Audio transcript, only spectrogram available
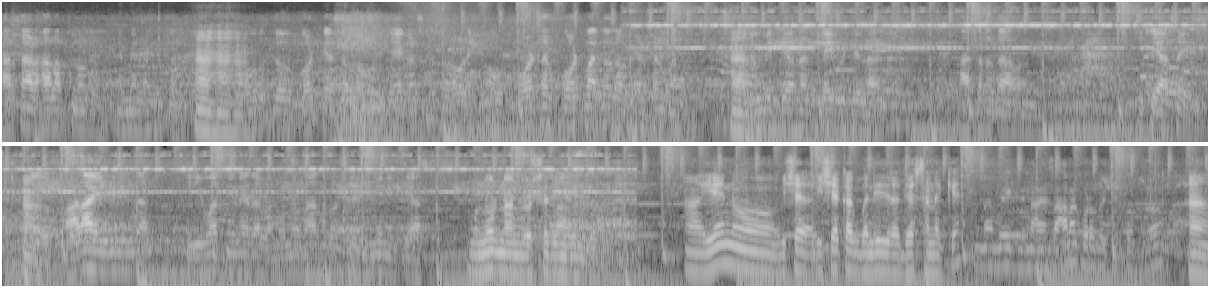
ಹರ್ತಾಳ್ ಹಾಲಪ್ಪನವರು ಎಂ ಎಲ್ ಆಗಿರ್ತಾರೆ ಹಾಂ ಹಾಂ ಹಾಂ. ಅವ್ರದ್ದು ಕೋರ್ಟ್ ಕೇಸನ್ನು ಅವ್ರು ಜಯಗಳಿಸ್ಬಿಟ್ಟು ಅವಳೆ ಅವ್ರು ಕೋರ್ಟಲ್ಲಿ ಕೋರ್ಟ್ ಮಾಡಿದ್ರು ಅವ್ರು ಹೇಳ್ಕೊಂಡು ಬಂದು ಹಾಂ. ನಂಬಿಕೆಯವ್ರು ನಾನು ಕೈ ಬಿಟ್ಟಿಲ್ಲ ಅಂತ. ಆ ಥರದ ಒಂದು ಇತಿಹಾಸ ಇದೆ. ಭಾಳ ಹಿಂದಿನಿಂದ ಇವತ್ತು ಇವತ್ತಿನೇದಲ್ಲ ಮುನ್ನೂರು ನಾಲ್ಕು ವರ್ಷ ಹಿಂದಿನ ಇತಿಹಾಸ. ಮುನ್ನೂರು ನಾನ್ನೂರು ವರ್ಷದ ಹಿಂದಿಂದು ಹಾಂ ಏನು ವಿಷಯ ವಿಷಯಕ್ಕಾಗಿ ಬಂದಿದ್ದೀರಾ ದೇವಸ್ಥಾನಕ್ಕೆ? ನಮಗೆ ನಾ ಸಾಲ ಕೊಡಬೇಕಿತ್ತು ಒಬ್ರು ಹಾಂ.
